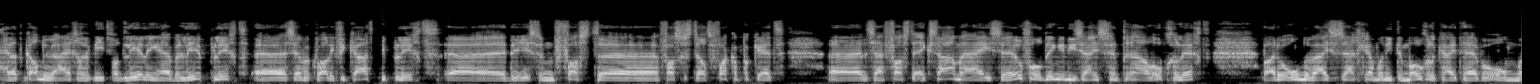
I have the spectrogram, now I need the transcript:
En dat kan nu eigenlijk niet, want leerlingen hebben leerplicht, uh, ze hebben kwalificatieplicht, uh, er is een vast, uh, vastgesteld vakkenpakket, er zijn vaste exameneisen, heel veel dingen die zijn centraal opgelegd, waardoor onderwijzers eigenlijk helemaal niet de mogelijkheid hebben om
